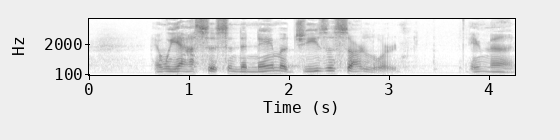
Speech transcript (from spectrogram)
And we ask this in the name of Jesus our Lord. Amen.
